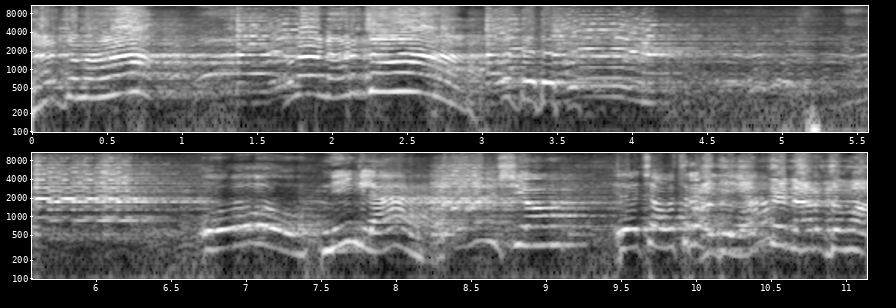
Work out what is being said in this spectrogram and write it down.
நரச்சமா ஓ நீங்களா? என்ன விஷயம்? ஏதாச்சும் அவசரம் அது? வந்து நரச்சமா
